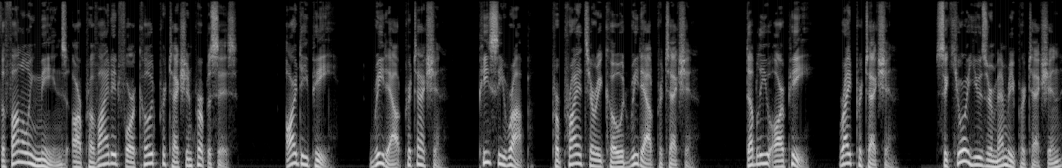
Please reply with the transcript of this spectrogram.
The following means are provided for code protection purposes. RDP, Readout Protection. PCROP, Proprietary Code Readout Protection. WRP, Write Protection. Secure User Memory Protection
